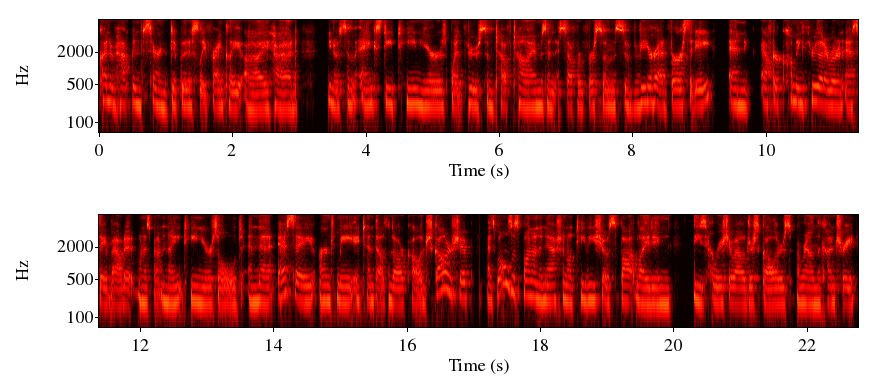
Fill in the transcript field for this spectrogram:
kind of happened serendipitously. Frankly, I had you know some angsty teen years, went through some tough times, and suffered for some severe adversity. And after coming through that, I wrote an essay about it when I was about 19 years old. And that essay earned me a $10,000 college scholarship, as well as a spot on a national TV show spotlighting these Horatio Alger scholars around the country.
